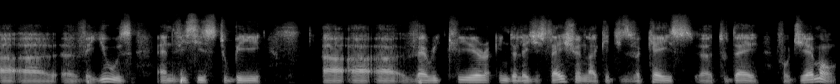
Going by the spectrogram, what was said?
uh, uh, uh they use. And this is to be uh, uh, uh, very clear in the legislation, like it is the case today for GMO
